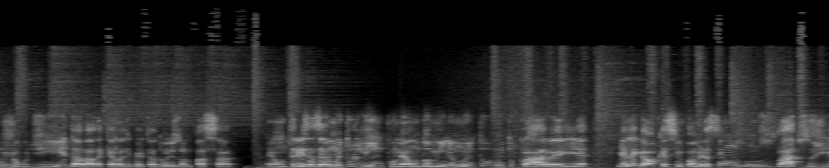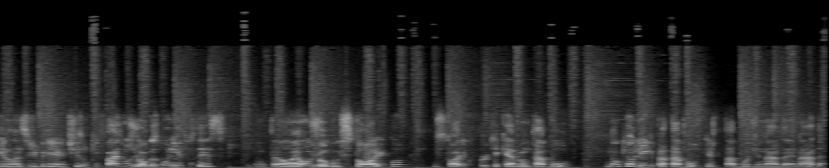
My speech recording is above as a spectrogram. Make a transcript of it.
No jogo de ida lá daquela Libertadores do ano passado. É um 3 a 0 muito limpo, né? Um domínio muito, muito claro. É, e, é, e é legal que assim, o Palmeiras tem uns, uns lapsos de relance de brilhantismo que faz uns jogos bonitos desse. Então é um jogo histórico, histórico porque quebra um tabu. Não que eu ligue pra tabu, porque tabu de nada é nada.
